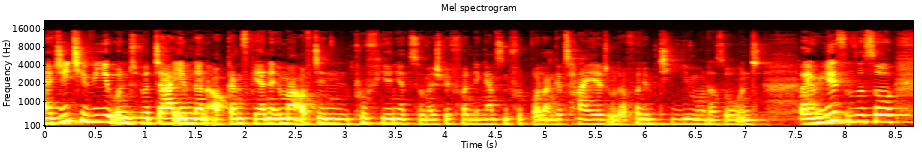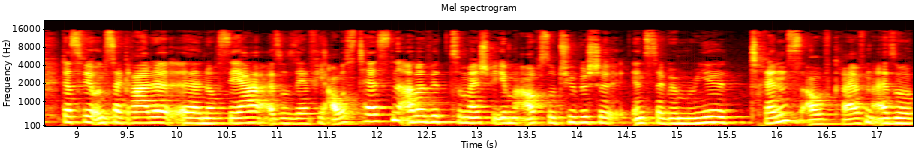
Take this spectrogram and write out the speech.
IGTV und wird da eben dann auch ganz gerne immer auf den Profilen jetzt zum Beispiel von den ganzen Footballern geteilt oder von dem Team oder so. Und bei Reels ist es so, dass wir uns da gerade äh, noch sehr, also sehr viel austesten, aber wir zum Beispiel eben auch so typische Instagram-Reel-Trends Trends aufgreifen. Also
